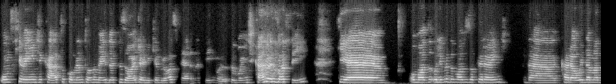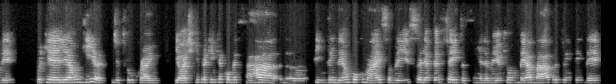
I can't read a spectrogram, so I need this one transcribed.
um dos que eu ia indicar, tu comentou no meio do episódio, aí me quebrou as pernas, assim, mas eu vou indicar mesmo assim, que é o, modo, o livro do Modus Operandi, da Carol e da Mabê, porque ele é um guia de true crime. E eu acho que para quem quer começar uh, e entender um pouco mais sobre isso, ele é perfeito, assim, ele é meio que um beabá para tu entender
